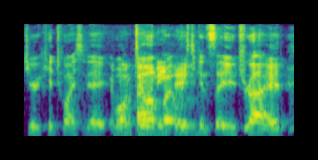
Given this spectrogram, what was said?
To your kid twice a day. It, won't, won't do help, but at least you can say you tried.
